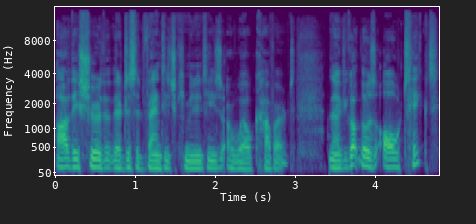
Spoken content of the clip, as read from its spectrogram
Are they sure that their disadvantaged communities are well covered? Now, have you got those all ticked?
